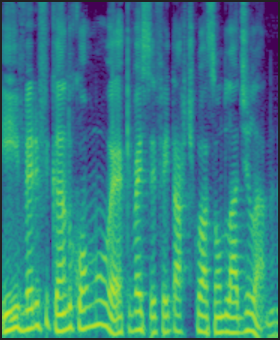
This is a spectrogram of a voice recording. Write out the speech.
e verificando como é que vai ser feita a articulação do lado de lá, né?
